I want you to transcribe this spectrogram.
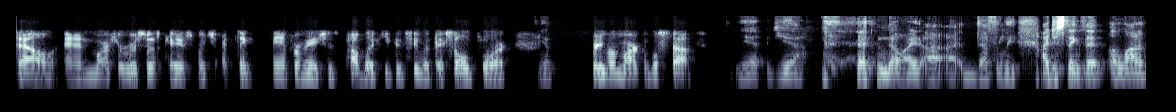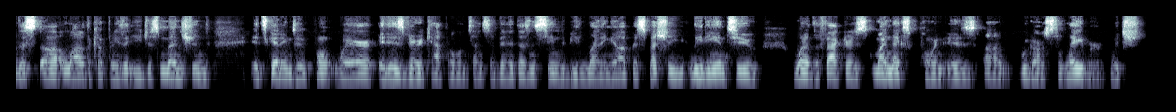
sell." And in Marshall Rousso's case, which I think the information is public, you can see what they sold for. Yep. Pretty remarkable stuff. Yeah, yeah, no, I, I, definitely. I just think that a lot of this, uh, a lot of the companies that you just mentioned, it's getting to a point where it is very capital intensive, and it doesn't seem to be letting up. Especially leading into one of the factors. My next point is uh, regards to labor, which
